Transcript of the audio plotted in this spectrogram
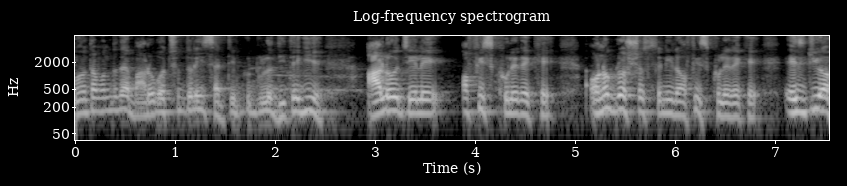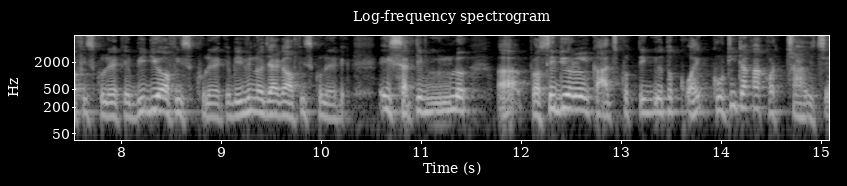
মমতা বন্দ্যোপাধ্যায় বারো বছর ধরে এই সার্টিফিকেটগুলো দিতে গিয়ে আলো জেলে অফিস খুলে রেখে অনগ্রসর শ্রেণির অফিস খুলে রেখে এসডিও অফিস খুলে রেখে বিডিও অফিস খুলে রেখে, বিভিন্ন জায়গায় অফিস খুলে রেখে, এই সার্টিফিকেটগুলো প্রসিডিওরাল কাজ করতে গিয়ে তো কয়েক কোটি টাকা খরচা হয়েছে।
